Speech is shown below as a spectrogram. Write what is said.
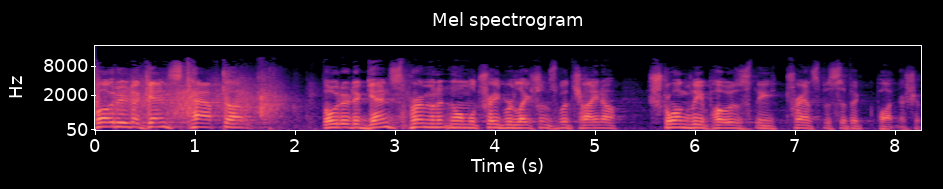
voted against CAFTA, voted against permanent normal trade relations with China, strongly opposed the Trans Pacific Partnership.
